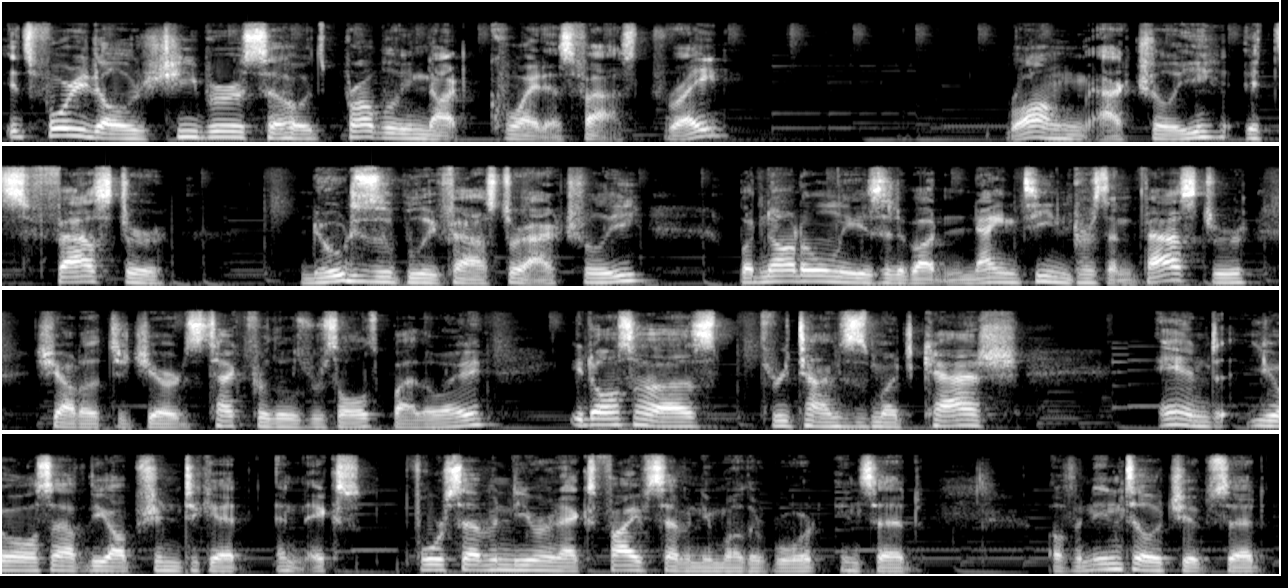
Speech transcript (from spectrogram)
it's $40 cheaper, so it's probably not quite as fast, right? Wrong, actually. It's faster. Noticeably faster, actually. But not only is it about 19% faster, shout out to Jarrod's Tech for those results by the way, it also has 3 times as much cache, and you also have the option to get an X470 or an X570 motherboard instead of an Intel chipset.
